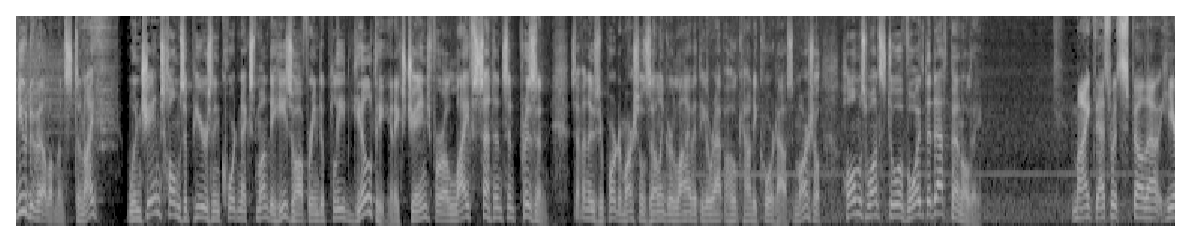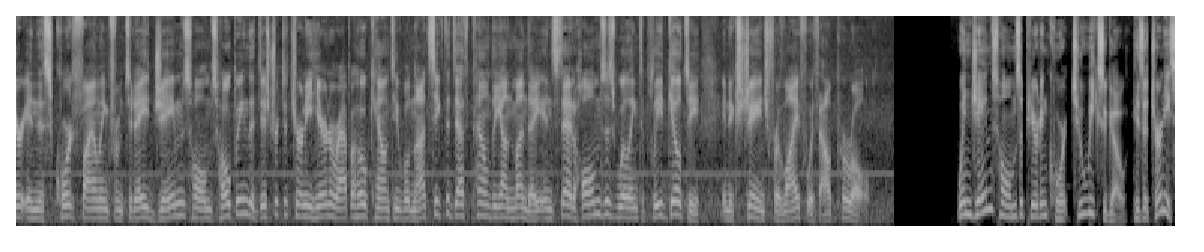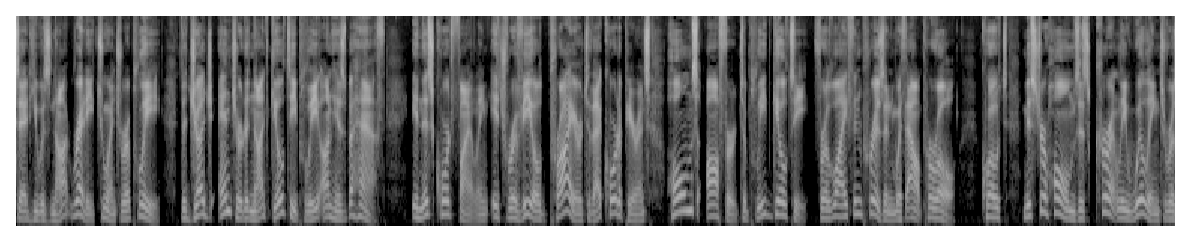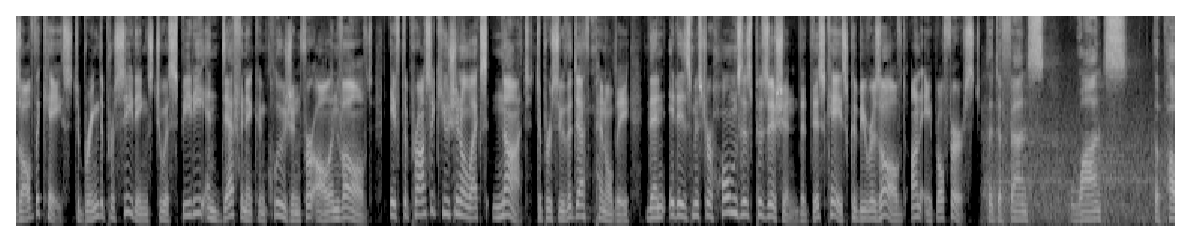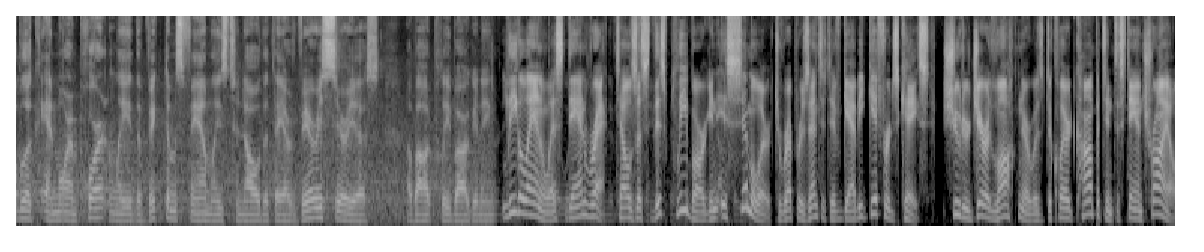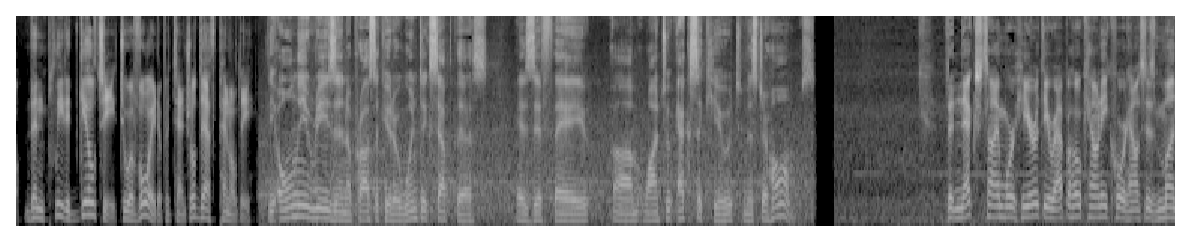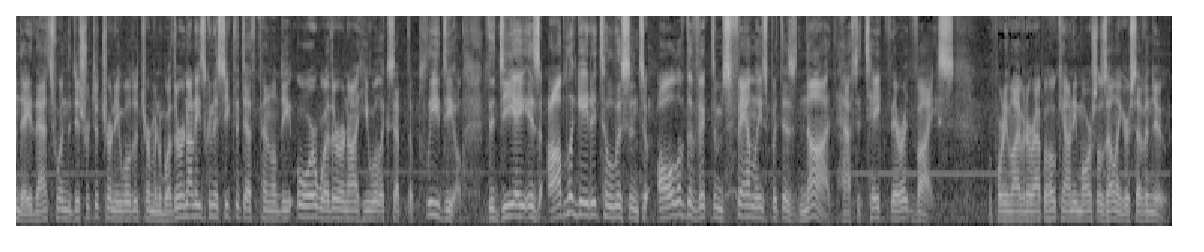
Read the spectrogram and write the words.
New developments tonight. When James Holmes appears in court next Monday, he's offering to plead guilty in exchange for a life sentence in prison. 7 News reporter Marshall Zelinger live at the Arapahoe County Courthouse. Marshall, Holmes wants to avoid the death penalty. Mike, that's what's spelled out here in this court filing from today. James Holmes hoping the district attorney here in Arapahoe County will not seek the death penalty on Monday. Instead, Holmes is willing to plead guilty in exchange for life without parole. When James Holmes appeared in court two weeks ago, his attorney said he was not ready to enter a plea. The judge entered a not guilty plea on his behalf. In this court filing, it's revealed prior to that court appearance, Holmes offered to plead guilty for life in prison without parole. Quote, Mr. Holmes is currently willing to resolve the case to bring the proceedings to a speedy and definite conclusion for all involved. If the prosecution elects not to pursue the death penalty, then it is Mr. Holmes's position that this case could be resolved on April 1st. The defense wants the public and more importantly the victims' families to know that they are very serious about plea bargaining. Legal analyst Dan Recht tells us this plea bargain is similar to Representative Gabby Giffords' case. Shooter Jared Loughner was declared competent to stand trial, then pleaded guilty to avoid a potential death penalty. The only reason a prosecutor wouldn't accept this is if they um, want to execute Mr. Holmes. The next time we're here at the Arapahoe County Courthouse is Monday. That's when the district attorney will determine whether or not he's going to seek the death penalty or whether or not he will accept the plea deal. The DA is obligated to listen to all of the victims' families but does not have to take their advice. Reporting live in Arapahoe County, Marshall Zelinger, 7 News.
